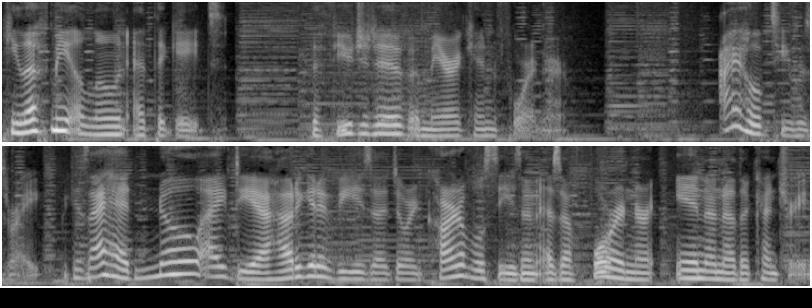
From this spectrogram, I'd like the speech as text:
He left me alone at the gate, the fugitive American foreigner. I hoped he was right because I had no idea how to get a visa during carnival season as a foreigner in another country.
